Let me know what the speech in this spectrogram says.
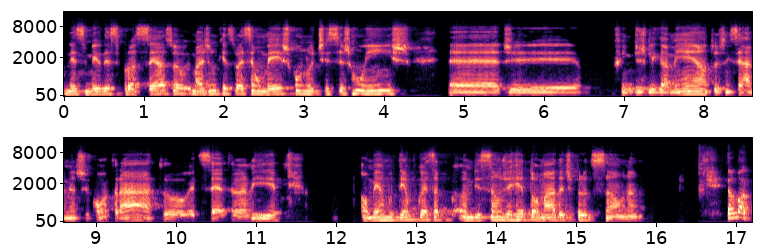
nesse meio desse processo, eu imagino que esse vai ser um mês com notícias ruins é, de enfim, desligamentos, encerramentos de contrato, etc. E, ao mesmo tempo, com essa ambição de retomada de produção, né? É uma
